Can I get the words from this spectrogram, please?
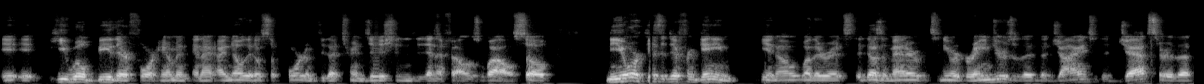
It, it, he will be there for him, and, and I, I, know that he'll support him through that transition to the NFL as well. So, New York is a different game. You know, whether it's it doesn't matter if it's the New York Rangers or the, the Giants or the Jets or the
